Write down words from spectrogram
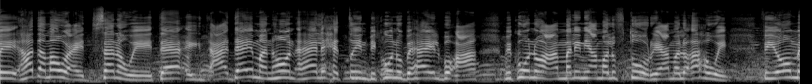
هذا موعد سنوي دائما هون أهالي حطين بيكونوا بهاي البقعة بيكونوا عمالين يعملوا فطور يعملوا قهوة في يوم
